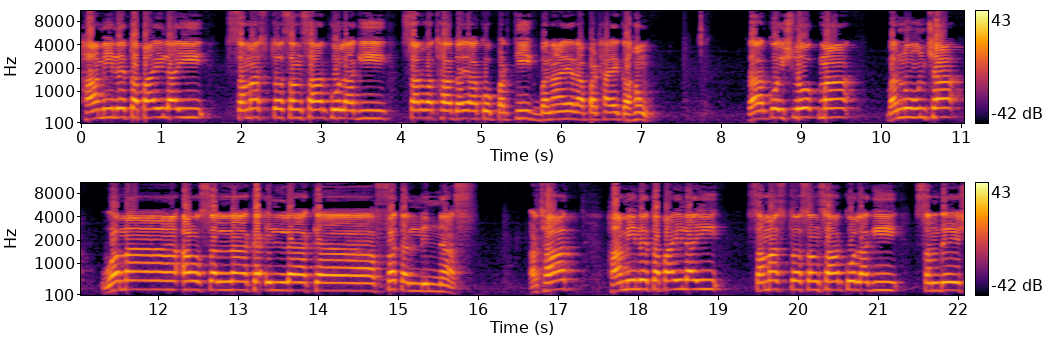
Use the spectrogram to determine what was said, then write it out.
हामीले तपाईँलाई समस्त संसारको लागि सर्वथा दयाको प्रतीक बनाएर पठाएका हौ। र अर्को श्लोकमा भन्नुहुन्छ वमा अरसलनाका इल्ला काफतल लिन्नास अर्थात हामीले तपाईँलाई समस्त संसारको लागि संदेश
